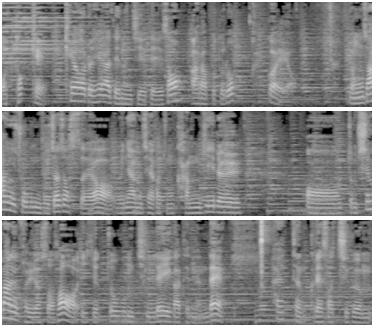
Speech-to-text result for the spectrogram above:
어떻게 care를 해야 되는지에 대해서 알아보도록 할 거예요. 영상이 조금 늦어졌어요. 왜냐하면 제가 좀 감기를 어, 좀 심하게 걸렸어서 이게 조금 delay가 됐는데 하여튼 그래서 지금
